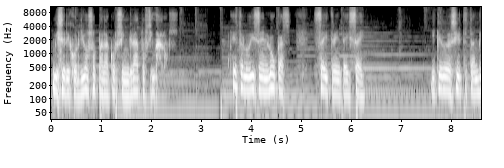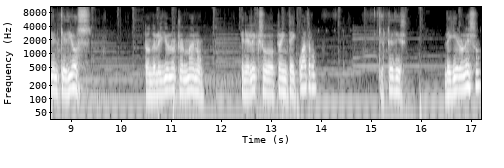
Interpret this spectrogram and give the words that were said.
misericordioso para con ingratos y malos. Esto lo dice en Lucas 6:36. Y quiero decirte también que Dios, donde leyó nuestro hermano en el Éxodo 34, que ustedes leyeron eso,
